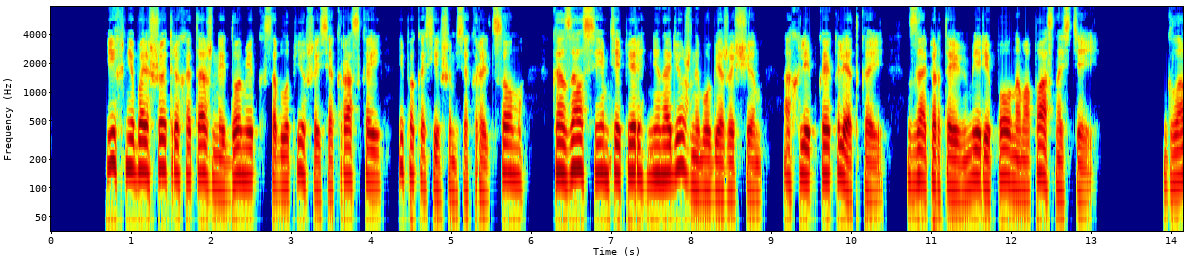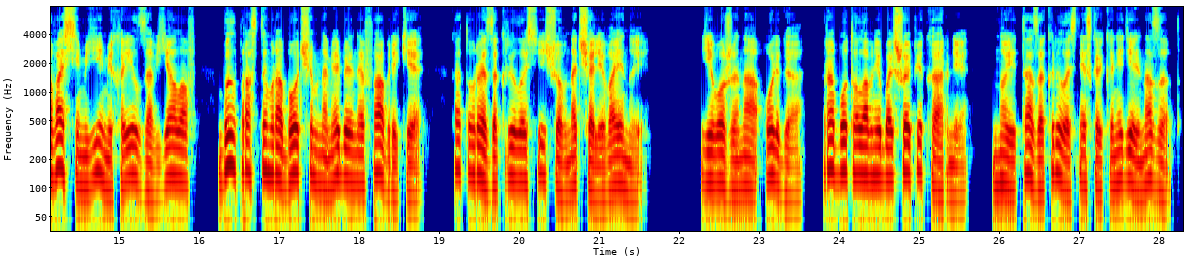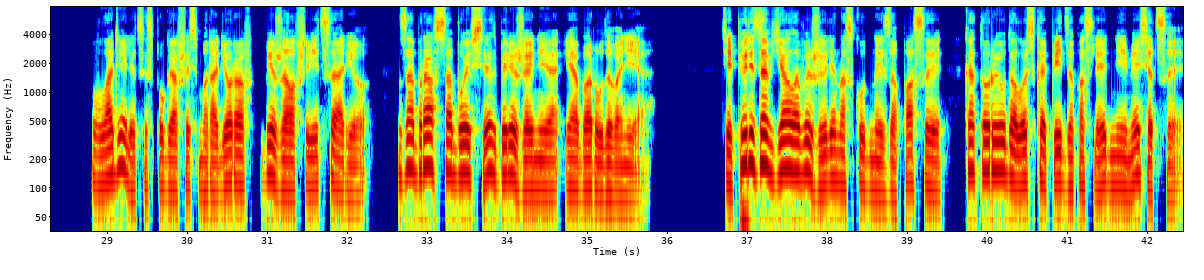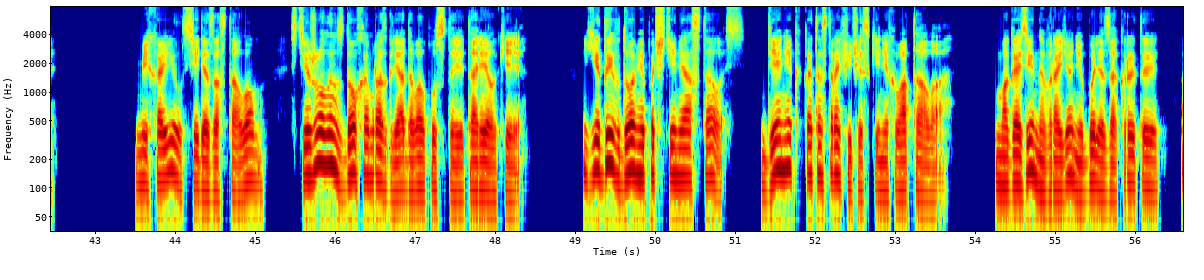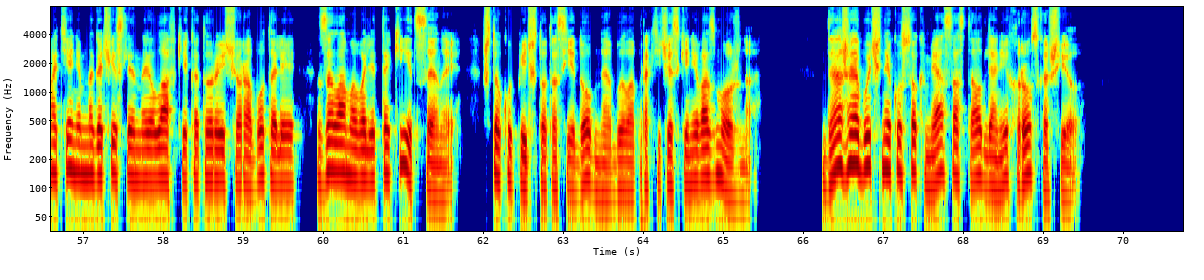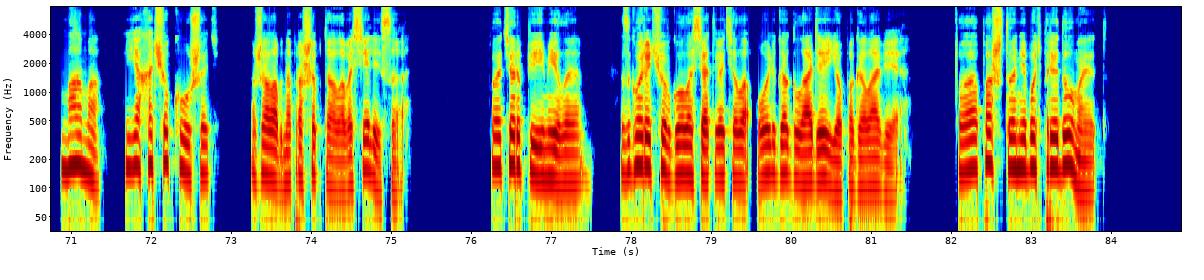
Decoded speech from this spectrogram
Их небольшой трехэтажный домик с облупившейся краской и покосившимся крыльцом казался им теперь ненадежным убежищем, а хлипкой клеткой, запертой в мире полном опасностей. Глава семьи Михаил Завьялов был простым рабочим на мебельной фабрике, которая закрылась еще в начале войны. Его жена Ольга работала в небольшой пекарне, но и та закрылась несколько недель назад. Владелец, испугавшись мародеров, бежал в Швейцарию, забрав с собой все сбережения и оборудование. Теперь Завьяловы жили на скудные запасы, которые удалось скопить за последние месяцы. Михаил, сидя за столом, с тяжелым вздохом разглядывал пустые тарелки. Еды в доме почти не осталось, денег катастрофически не хватало. Магазины в районе были закрыты, а те немногочисленные лавки, которые еще работали, заламывали такие цены, что купить что-то съедобное было практически невозможно. Даже обычный кусок мяса стал для них роскошью. «Мама, я хочу кушать», – жалобно прошептала Василиса. «Потерпи, милая», – с горечью в голосе ответила Ольга, гладя ее по голове. «Папа что-нибудь придумает».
